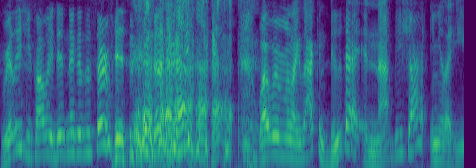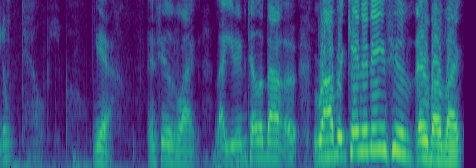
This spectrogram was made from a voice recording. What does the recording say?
Really, she probably did niggas a service. Why women were like, I can do that and not be shot, and you're like, you don't. Yeah. And she was like, like you didn't tell about uh, Robert Kennedy. She was, everybody was like,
